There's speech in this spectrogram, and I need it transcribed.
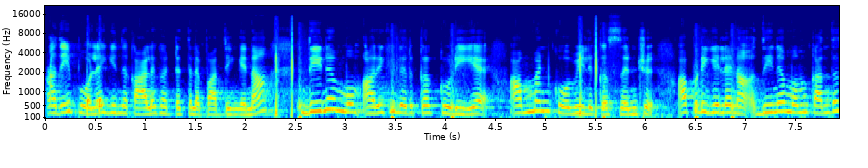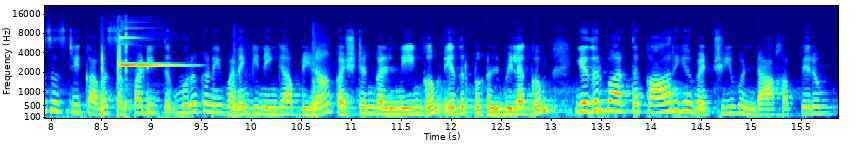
அதே போல் இந்த காலகட்டத்தில் பார்த்தீங்கன்னா தினமும் அருகில் இருக்கக்கூடிய அம்மன் கோவிலுக்கு சென்று அப்படி இல்லைன்னா தினமும் கந்தசஷ்டி கவசம் படித்து முருகனை வணங்கினீங்க அப்படின்னா கஷ்டங்கள் நீங்கும் எதிர்ப்புகள் விலகும் எதிர்பார்த்த காரிய வெற்றி உண்டாகப் பெறும்.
